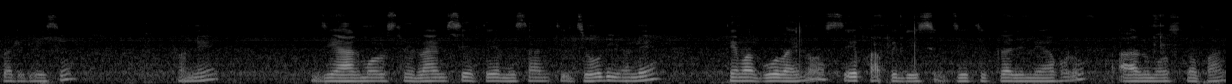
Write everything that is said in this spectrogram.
કરી લઈશું અને જે આર્મોલ્સની લાઈન છે તે નિશાનથી જોડી અને તેમાં ગોળાઈનો શેપ આપી દઈશું, જેથી કરીને આપણો આલમોસ્ટનો ભાગ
